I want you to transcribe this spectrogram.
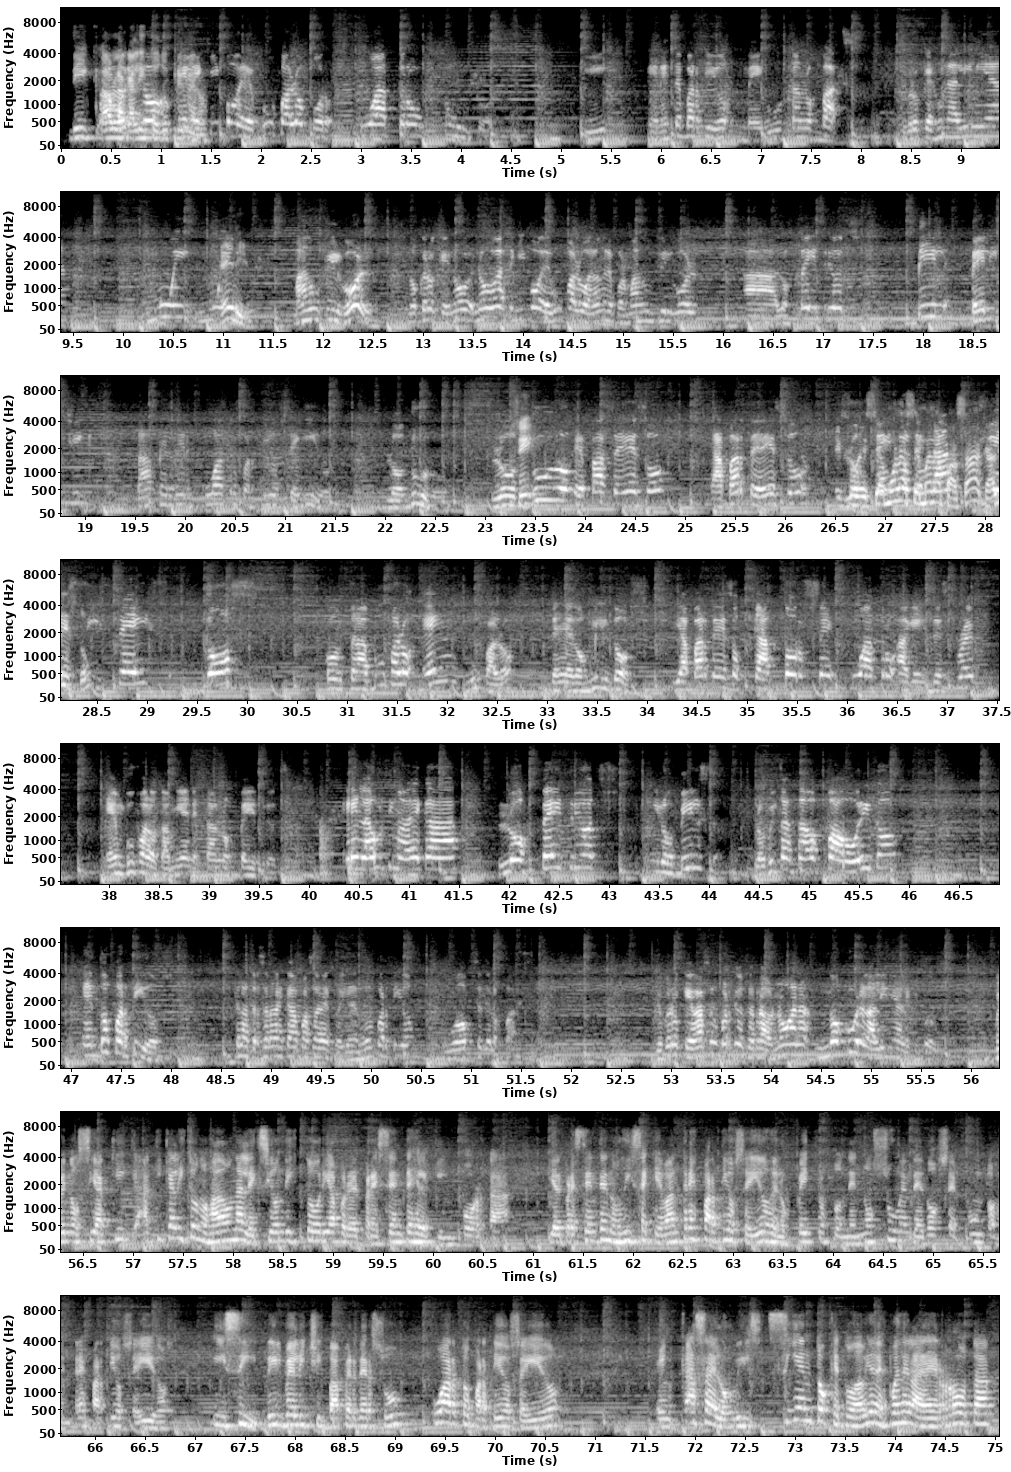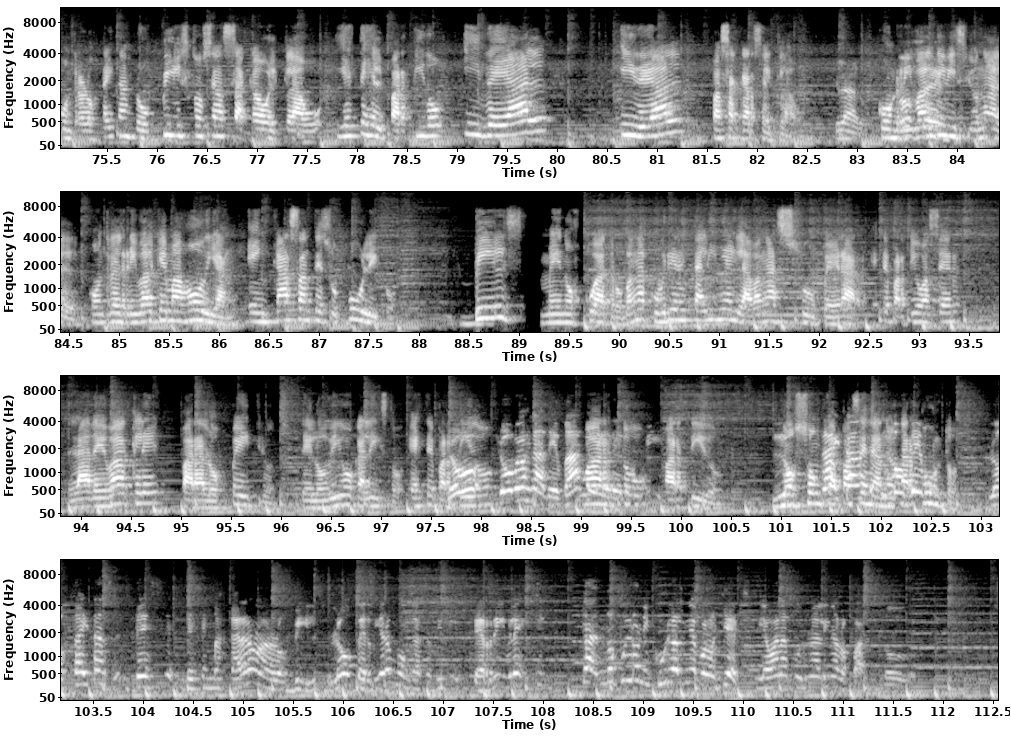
Dick, habla Calito, tú primero. El equipo de Buffalo por cuatro puntos. Y en este partido me gustan los Pats. Yo creo que es una línea muy, muy... Más de un field goal. No creo que... No, no veo a este equipo de Buffalo ganándole por más de un field goal a los Patriots. Bill Belichick va a perder cuatro partidos seguidos. Lo dudo. Lo dudo que pase eso. Aparte de eso... Lo decíamos la semana pasada, Calixto. 16-2 contra Buffalo en Buffalo desde 2002. Y aparte de eso, 14-4 against the spread. En Buffalo también están los Patriots. En la última década, los Patriots y los Bills, los Bills han estado favoritos en dos partidos. Esta es la tercera vez que va a pasar eso. Y en dos partidos hubo offset de los Pats. Yo creo que va a ser un partido cerrado. No, gana, no cubre la línea del equipo Bueno, si aquí, aquí Calisto nos ha dado una lección de historia, pero el presente es el que importa y el presente nos dice que van tres partidos seguidos de los Patriots donde no suben de 12 puntos en tres partidos seguidos. Y sí, Bill Belichick va a perder su cuarto partido seguido en casa de los Bills. Siento que todavía después de la derrota contra los Titans, los Bills no se han sacado el clavo. Y este es el partido ideal, ideal para sacarse el clavo. Claro. Con rival divisional, contra el rival que más odian, en casa ante su público. Bills menos cuatro. Van a cubrir esta línea y la van a superar. Este partido va a ser la debacle para los Patriots. Te lo digo, Calixto. Este partido. Yo, veo la debacle. Cuarto partido. No son capaces de anotar puntos. Los Titans desenmascararon a los Bills, luego perdieron con Kansas City, terrible, y no pudieron ni cubrir la línea con los Jets, y le van a cubrir una línea a los Pats, lo dudo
